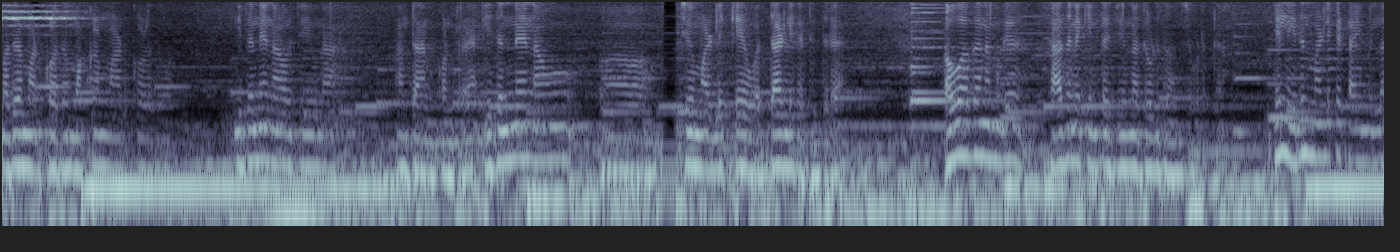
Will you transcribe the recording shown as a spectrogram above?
ಮದುವೆ ಮಾಡ್ಕೊಳ್ಳೋದು ಮಕ್ಕಳು ಮಾಡ್ಕೊಳ್ಳೋದು, ಇದನ್ನೇ ನಾವು ಜೀವನ ಅಂತ ಅಂದ್ಕೊಂಡ್ರೆ ಇದನ್ನೇ ನಾವು ಅಚೀವ್ ಮಾಡಲಿಕ್ಕೆ ಒದ್ದಾಡ್ಲಿಕ್ಕತ್ತಿದ್ರೆ ಅವಾಗ ನಮಗೆ ಸಾಧನೆಗಿಂತ ಜೀವನ ದೊಡ್ಡದು ಅನಿಸ್ಬಿಡುತ್ತೆ. ಎಲ್ಲಿ ಇದನ್ನು ಮಾಡಲಿಕ್ಕೆ ಟೈಮ್ ಇಲ್ಲ,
